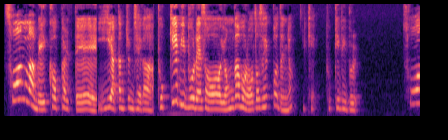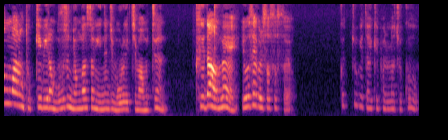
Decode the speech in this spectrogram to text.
소악마 메이크업 할 때 이게 약간 좀 제가 도깨비불에서 영감을 얻어서 했거든요. 이렇게 도깨비불 소악마랑 도깨비랑 무슨 연관성이 있는지 모르겠지만 아무튼 그 다음에 이 색을 썼었어요. 끝쪽에다 이렇게 발라주고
